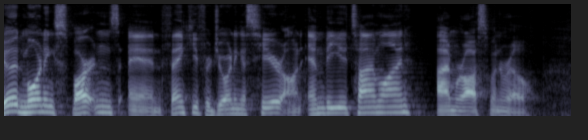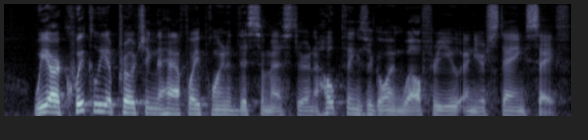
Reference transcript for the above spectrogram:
Good morning, Spartans, and thank you for joining us here on MBU Timeline. I'm Ross Munroe. We are quickly approaching the halfway point of this semester, and I hope things are going well for you and you're staying safe.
